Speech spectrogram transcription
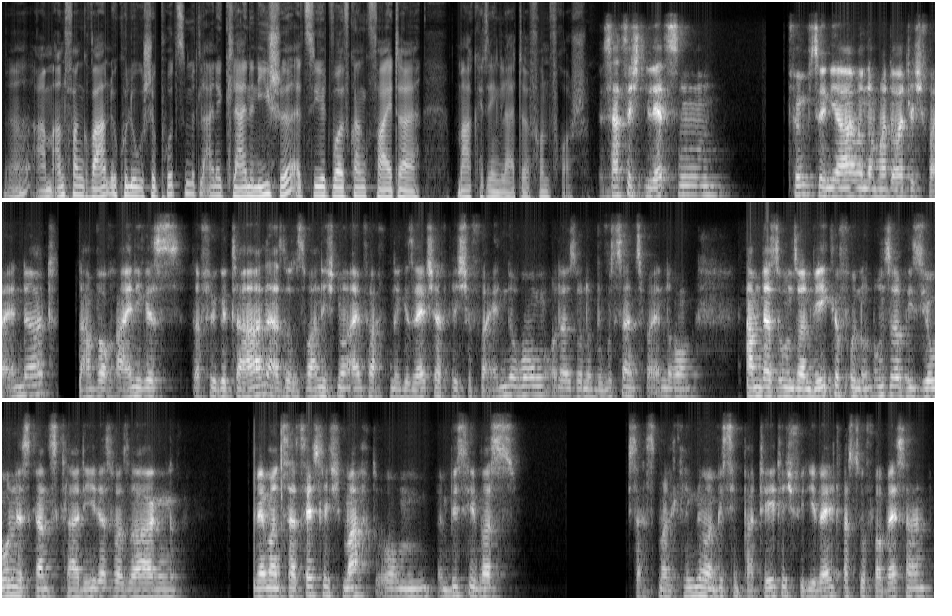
Ja, am Anfang waren ökologische Putzmittel eine kleine Nische, erzählt Wolfgang Feiter, Marketingleiter von Frosch. Es hat sich die letzten 15 Jahre nochmal deutlich verändert. Da haben wir auch einiges dafür getan. Also das war nicht nur einfach eine gesellschaftliche Veränderung oder so eine Bewusstseinsveränderung. Haben da so unseren Weg gefunden und unsere Vision ist ganz klar die, dass wir sagen, wenn man es tatsächlich macht, um ein bisschen was, ich sag's mal, das klingt immer ein bisschen pathetisch, für die Welt was zu verbessern,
